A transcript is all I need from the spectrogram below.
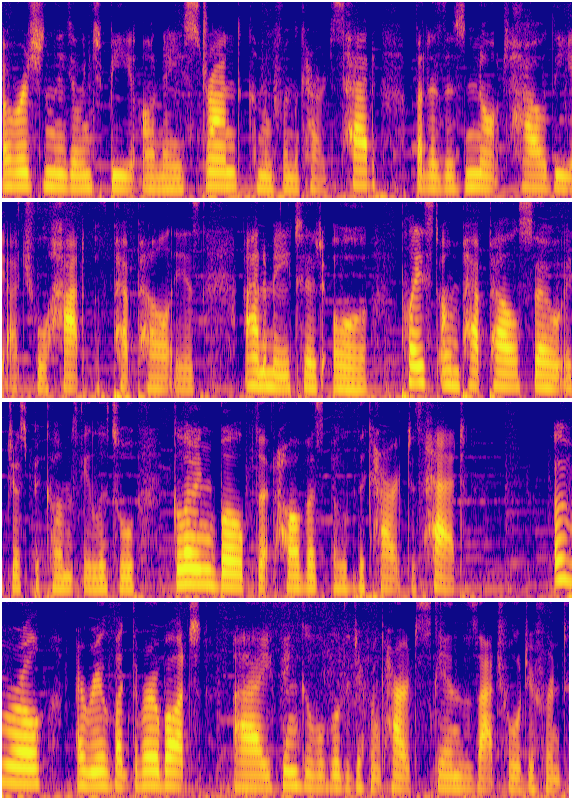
originally going to be on a strand coming from the character's head, but it is not how the actual hat of Pep-Pel is animated or placed on Pep-Pel, so it just becomes a little glowing bulb that hovers over the character's head. Overall, I really like the robot. I think of all the different character skins as actual different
